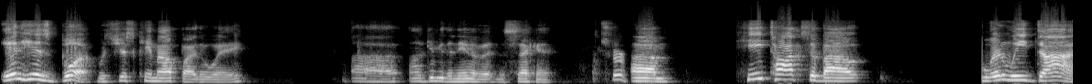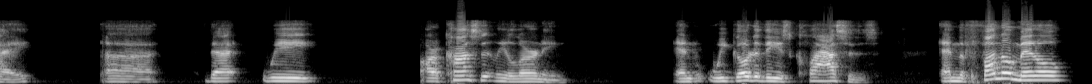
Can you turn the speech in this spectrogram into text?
in his book, which just came out, by the way, uh, I'll give you the name of it in a second. Sure. Um, he talks about when we die, uh, that we are constantly learning, and we go to these classes, and the fundamental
